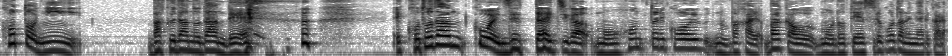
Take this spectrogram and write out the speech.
ことに、爆弾の弾で え、こと弾公園絶対違う。もう本当にこういうのばかり、バカをもう露呈することになるから、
